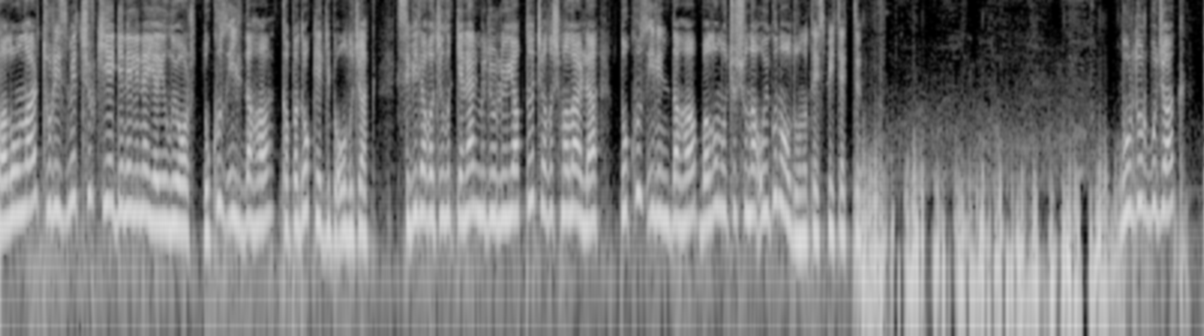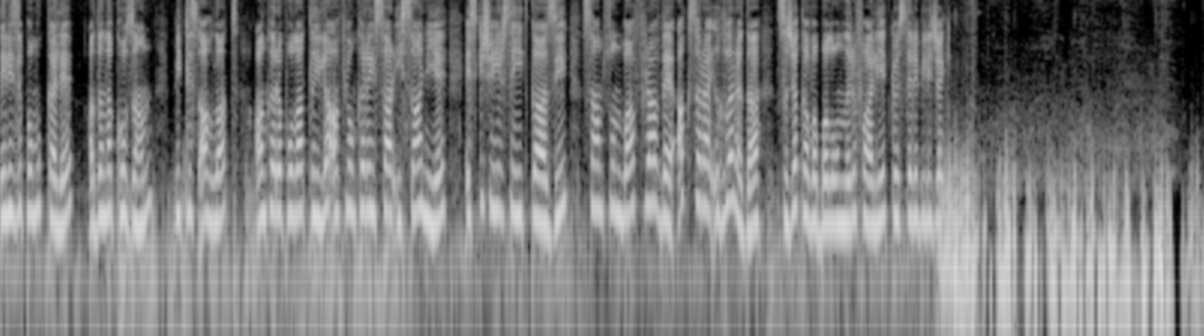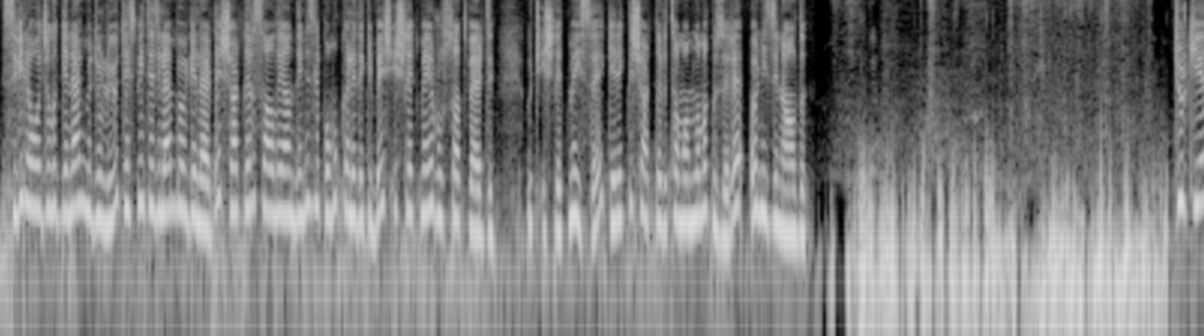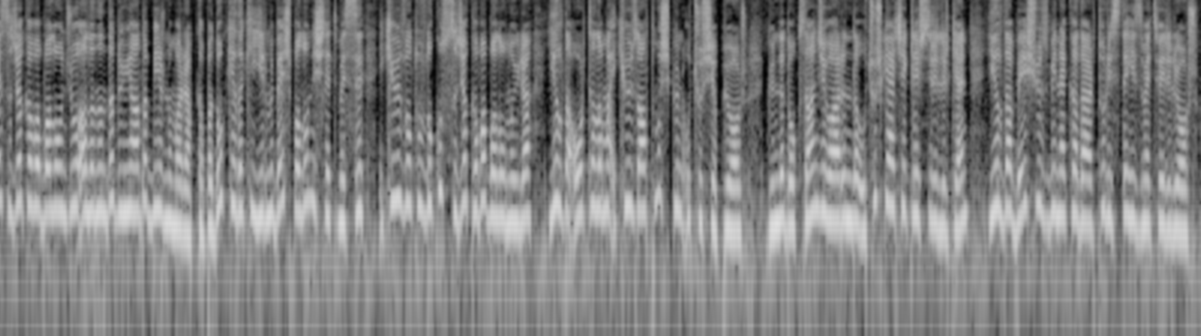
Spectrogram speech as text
Balonlar turizmi Türkiye geneline yayılıyor. 9 il daha Kapadokya gibi olacak. Sivil Havacılık Genel Müdürlüğü yaptığı çalışmalarla 9 ilin daha balon uçuşuna uygun olduğunu tespit etti. Burdur Bucak, Denizli Pamukkale, Adana Kozan, Bitlis Ahlat, Ankara Polatlı ile Afyonkarahisar İhsaniye, Eskişehir Seyit Gazi, Samsun Bafra ve Aksaray Ihlara'da sıcak hava balonları faaliyet gösterebilecek. Sivil Havacılık Genel Müdürlüğü tespit edilen bölgelerde şartları sağlayan Denizli Pamukkale'deki 5 işletmeye ruhsat verdi. 3 işletme ise gerekli şartları tamamlamak üzere ön izin aldı. Türkiye sıcak hava baloncuğu alanında dünyada bir numara. Kapadokya'daki 25 balon işletmesi 239 sıcak hava balonuyla yılda ortalama 260 gün uçuş yapıyor. Günde 90 civarında uçuş gerçekleştirilirken yılda 500 bine kadar turiste hizmet veriliyor.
